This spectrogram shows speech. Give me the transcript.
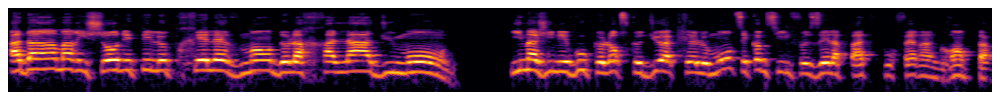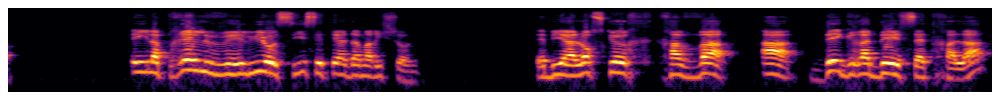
Adam Arishon était le prélèvement de la chala du monde. Imaginez-vous que lorsque Dieu a créé le monde, c'est comme s'il faisait la pâte pour faire un grand pain. et il a prélevé lui aussi, c'était Adam Arishon. Eh bien, lorsque Chava a dégradé cette chala,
